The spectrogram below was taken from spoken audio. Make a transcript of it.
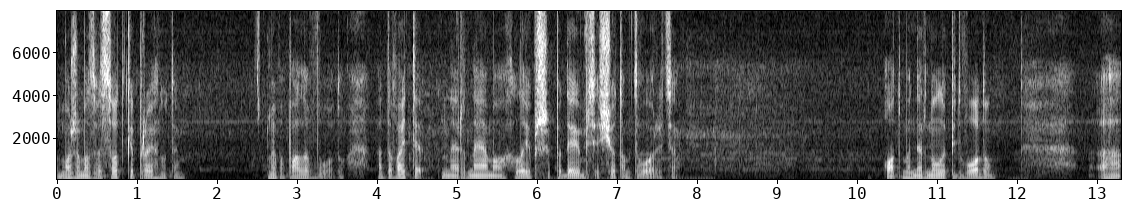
можемо з висотки пригнути. Ми попали в воду. А давайте нирнемо глибше, подивимося, що там твориться. От ми нирнули під воду. А,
